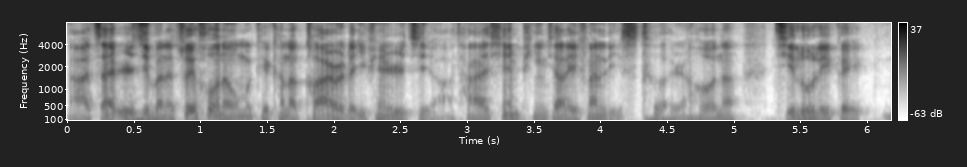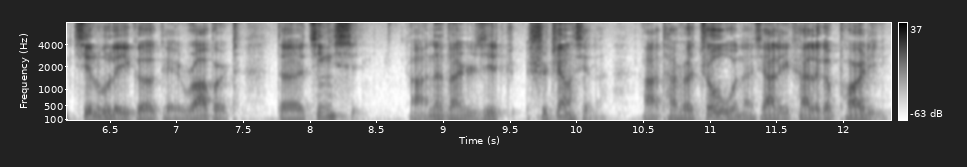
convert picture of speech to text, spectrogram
啊！在日记本的最后呢，我们可以看到 Clara 的一篇日记啊，他先评价了一番李斯特，然后呢记录了一个记录了一个给 Robert 的惊喜。啊，那段日记是这样写的啊，他说周五呢家里开了个 party，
